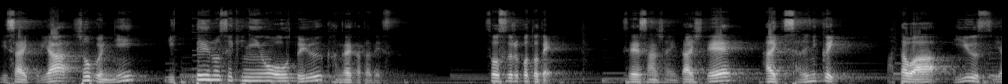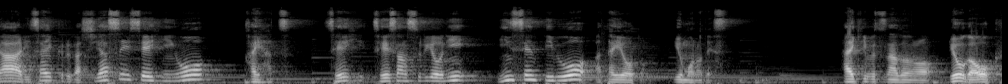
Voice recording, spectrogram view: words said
リサイクルや処分に一定の責任を負うという考え方です。そうすることで、生産者に対して廃棄されにくい、またはリユースやリサイクルがしやすい製品を開発、生産するようにインセンティブを与えようというものです。廃棄物などの量が多く、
